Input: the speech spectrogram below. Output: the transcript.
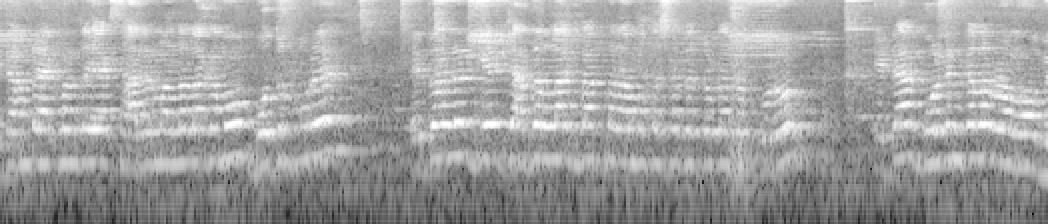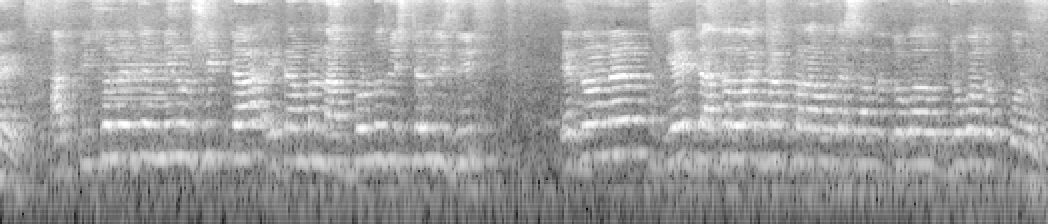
এটা আমরা এখন তো এক সারের মালটা লাগাবো বদলপুরে এই ধরনের গেট যাদের লাগবে আপনারা আমাদের সাথে যোগাযোগ করুন। এটা গোল্ডেন কালার রং হবে। আর পিছনের যে মিরর শিটটা এটা আমরা নাট বল্ড দিছি। এ ধরনের গেট যাদের লাগবে আপনারা আমাদের সাথে যোগা- যোগাযোগ করুন।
